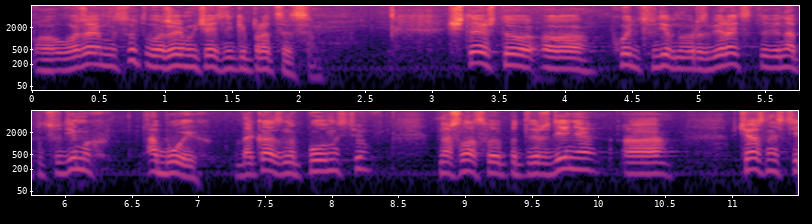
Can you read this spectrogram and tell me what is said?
Э, Уважаемый суд, уважаемые участники процесса. Считаю, что э, в ходе судебного разбирательства вина подсудимых обоих доказана полностью, нашла свое подтверждение, а, в частности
